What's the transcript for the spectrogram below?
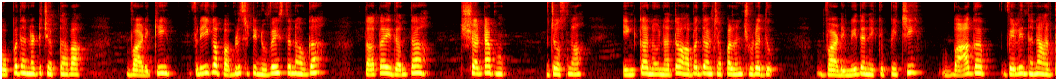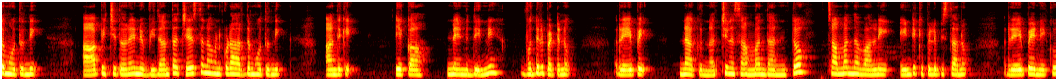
గొప్పదన్నట్టు చెప్తావా? వాడికి ఫ్రీగా పబ్లిసిటీ నువ్వే ఇస్తున్నావుగా? తాత ఇదంతా? షటప్ జోస్నా ఇంకా నువ్వు నాతో అబద్ధాలు చెప్పాలని చూడద్దు. వాడి మీద నీకు పిచ్చి బాగా వెళ్ళిందని అర్థమవుతుంది. ఆ పిచ్చితోనే నువ్వు ఇదంతా చేస్తున్నావని కూడా అర్థమవుతుంది. అందుకే ఇక నేను దీన్ని వదిలిపెట్టను. రేపే నాకు నచ్చిన సంబంధంతో సంబంధం వాళ్ళని ఇంటికి పిలిపిస్తాను. రేపే నీకు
